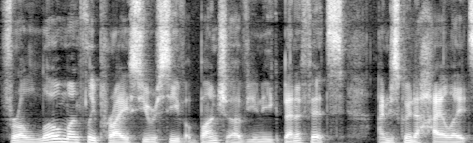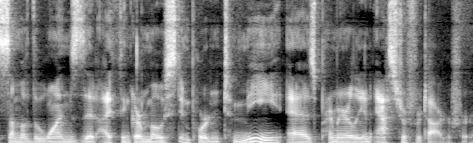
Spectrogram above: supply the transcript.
For a low monthly price, you receive a bunch of unique benefits. I'm just going to highlight some of the ones that I think are most important to me as primarily an astrophotographer.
